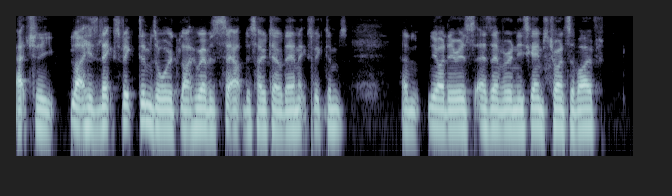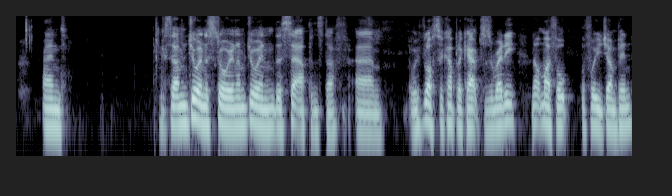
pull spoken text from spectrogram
actually like his next victims or like whoever's set up this hotel their next victims and the idea is as ever in these games try and survive and so i'm enjoying the story and i'm enjoying the setup and stuff um we've lost a couple of characters already not my fault before you jump in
